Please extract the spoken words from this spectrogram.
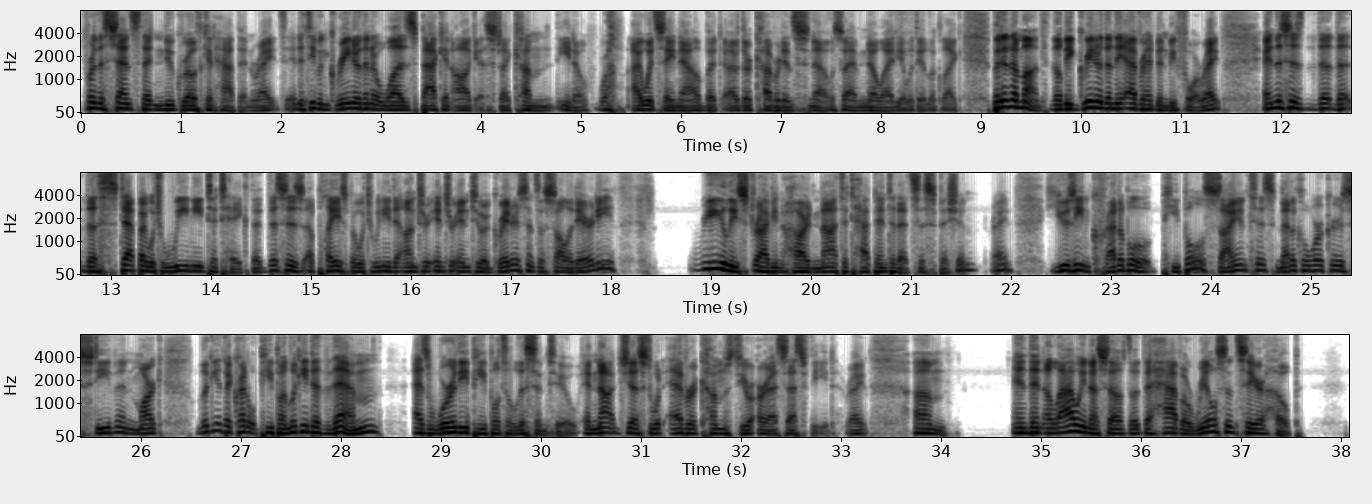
for the sense that new growth can happen, right? And it's even greener than it was back in August. I come, you know, well, I would say now, but uh, they're covered in snow, so I have no idea what they look like. But in a month, they'll be greener than they ever had been before, right? And this is the the, the step by which we need to take. That this is a place by which we need to enter, enter into a greater sense of solidarity really striving hard not to tap into that suspicion, right? Using credible people, scientists, medical workers, Stephen, Mark, looking at the credible people and looking to them as worthy people to listen to and not just whatever comes to your RSS feed, right? Um, and then allowing ourselves to, to have a real sincere hope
